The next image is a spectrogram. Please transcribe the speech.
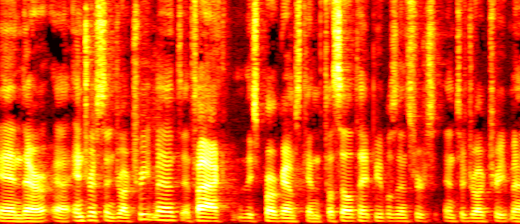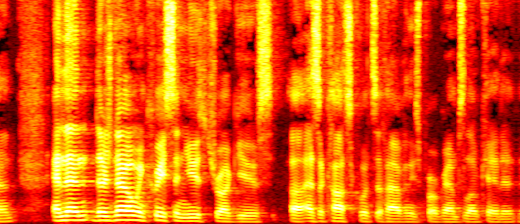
in their uh, interest in drug treatment. In fact, these programs can facilitate people's interest into drug treatment. And then there's no increase in youth drug use uh, as a consequence of having these programs located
